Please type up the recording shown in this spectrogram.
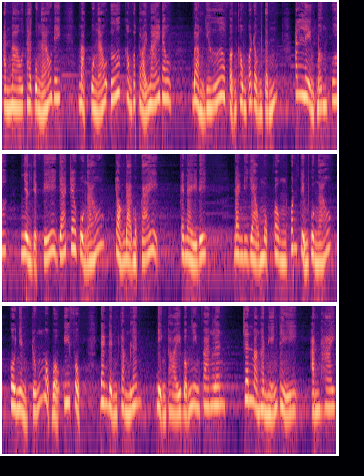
anh mau thay quần áo đi, mặc quần áo ướt không có thoải mái đâu." Đoàn Dứa vẫn không có động tĩnh, anh liền bâng quơ, nhìn về phía giá treo quần áo, chọn đại một cái. Cái này đi. Đang đi dạo một vòng quanh tiệm quần áo, cô nhìn trúng một bộ y phục, đang định cầm lên, điện thoại bỗng nhiên vang lên, trên màn hình hiển thị anh hai.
